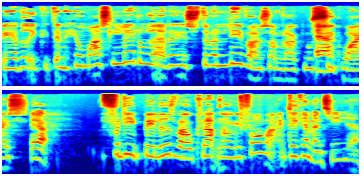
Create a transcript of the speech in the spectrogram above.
jeg ved ikke, den hæver mig også lidt ud af det. Jeg synes, det var lige voldsomt nok, musik-wise. ja. Fordi billedet var jo klamt nok i forvejen. Det kan man sige, ja.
